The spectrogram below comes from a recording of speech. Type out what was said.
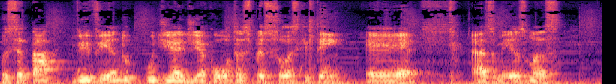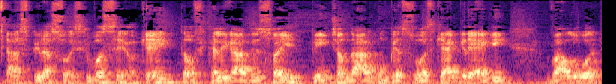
você estar tá vivendo o dia a dia com outras pessoas que têm é, as mesmas aspirações que você, ok? Então fica ligado nisso aí. Tente andar com pessoas que agreguem valor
